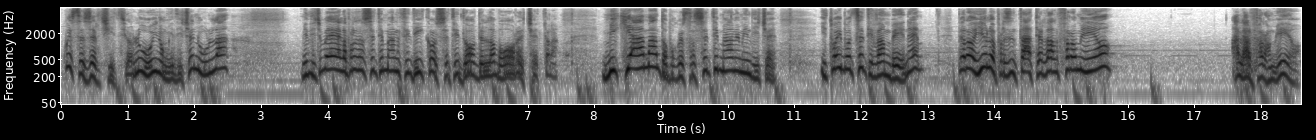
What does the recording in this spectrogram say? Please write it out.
questo esercizio. Lui non mi dice nulla, mi dice, beh, la prossima settimana ti dico se ti do del lavoro, eccetera. Mi chiama dopo questa settimana e mi dice, i tuoi bozzetti vanno bene, però io li ho presentati all'Alfa Romeo all'Alfa Romeo.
